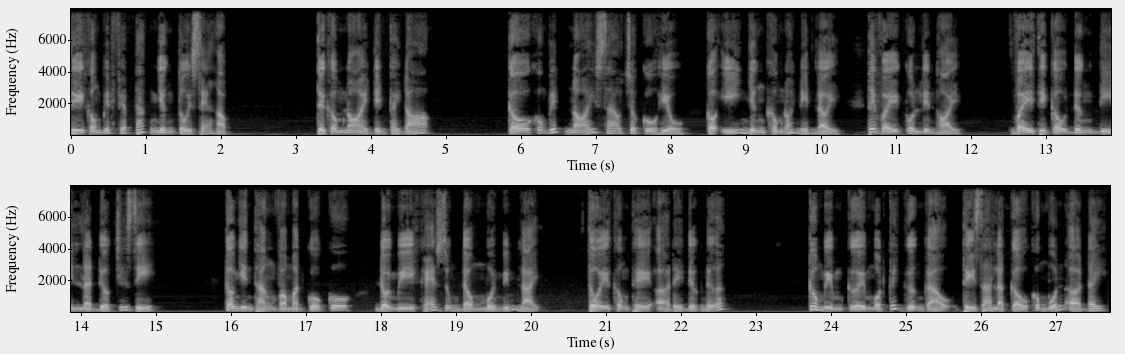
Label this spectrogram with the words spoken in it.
Tuy không biết phép tắc nhưng tôi sẽ học. Tôi không nói đến cái đó. Cậu không biết nói sao cho cô hiểu, có ý nhưng không nói nên lời. Thế vậy cô liền hỏi, vậy thì cậu đừng đi là được chứ gì? Cậu nhìn thẳng vào mặt của cô, đôi mì khẽ rung động môi mím lại. Tôi không thể ở đây được nữa. Cô mỉm cười một cách gượng gạo, thì ra là cậu không muốn ở đây.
